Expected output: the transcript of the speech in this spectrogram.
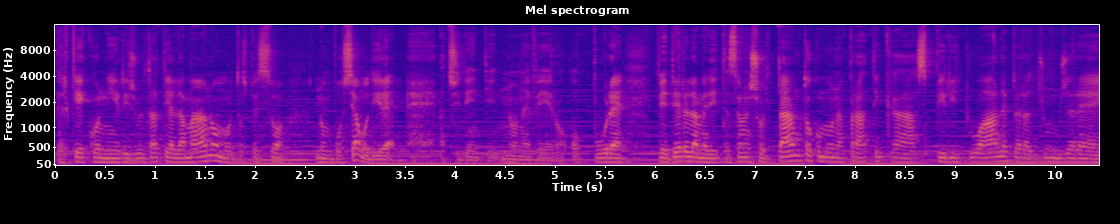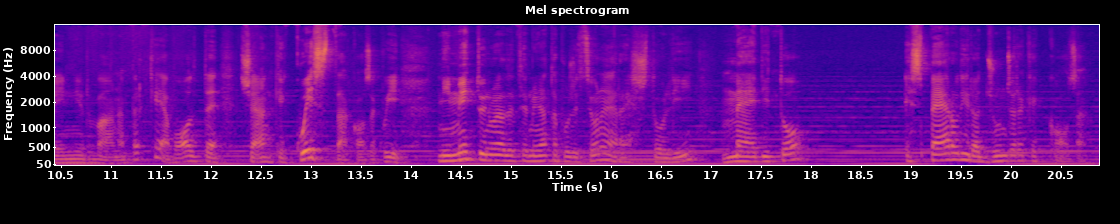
perché con i risultati alla mano molto spesso non possiamo dire eh, accidenti, non è vero, oppure vedere la meditazione soltanto come una pratica spirituale per raggiungere il nirvana, perché a volte c'è anche questa cosa. Qui, mi metto in una determinata posizione, resto lì, medito e spero di raggiungere che cosa?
